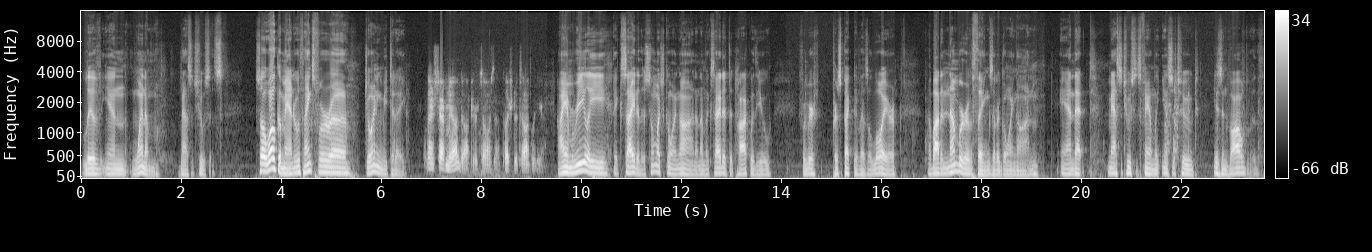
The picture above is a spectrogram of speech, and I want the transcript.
live in Wenham, Massachusetts. So, welcome, Andrew. Thanks for uh, joining me today. Well, thanks for having me on, Doctor. It's always a pleasure to talk with you. I am really excited. There's so much going on, and I'm excited to talk with you from your perspective as a lawyer about a number of things that are going on and that Massachusetts Family Institute is involved with.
